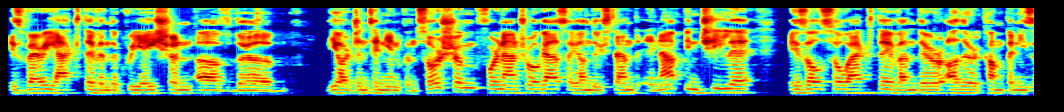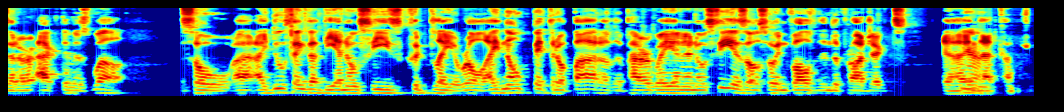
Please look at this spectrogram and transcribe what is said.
is very active in the creation of the, the Argentinian Consortium for Natural Gas. I understand ENAP in Chile is also active, and there are other companies that are active as well. So uh, I do think that the NOCs could play a role. I know Petropar, the Paraguayan NOC, is also involved in the project uh, yeah. in that country.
